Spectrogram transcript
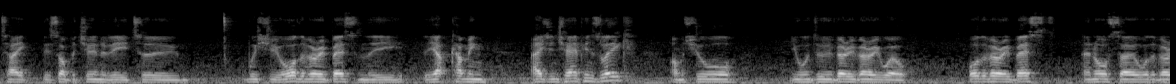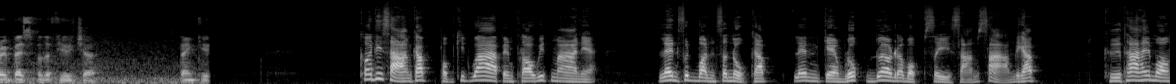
take this opportunity to wish you all the very best in the, the upcoming Asian Champions League. I'm sure you will do very, very well. All the very best, and also all the very best for the future. Thank you. ข้อที่ 3 ครับ ผมคิดว่าเป็นเพราะวิทมาเนี่ย เล่นฟุตบอลสนุกครับ เล่นเกมรุกด้วยระบบ 4-3-3 นะครับ คือถ้าให้มอง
